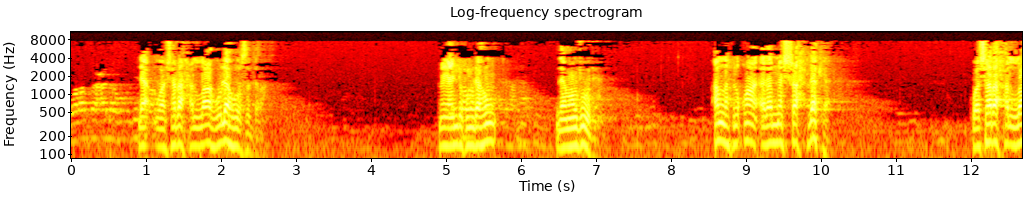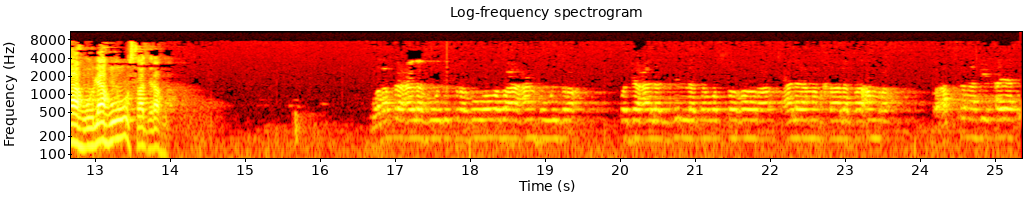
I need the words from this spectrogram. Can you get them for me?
ورفع له لا وشرح الله له صدره. ما عندكم له؟ لا موجودة. الله في القرآن ألم نشرح لك؟ وشرح الله له صدره. ورفع له ذكره ووضع عنه وزره وجعل الذلة والصغار على من خالف أمره وأقسم بحياة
